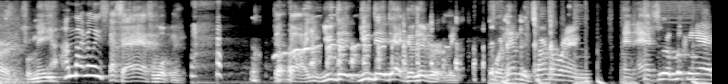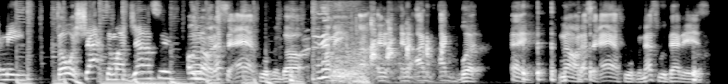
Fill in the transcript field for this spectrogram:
perfect. For me, I'm not really. That's an ass whooping. uh, you, you, did you did that deliberately. For him to turn around and as you're looking at me, throw a shot to my Johnson. Oh no, that's an ass whooping, dog. I mean, uh, and, and I, I, but hey, no, that's an ass whooping. That's what that is.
